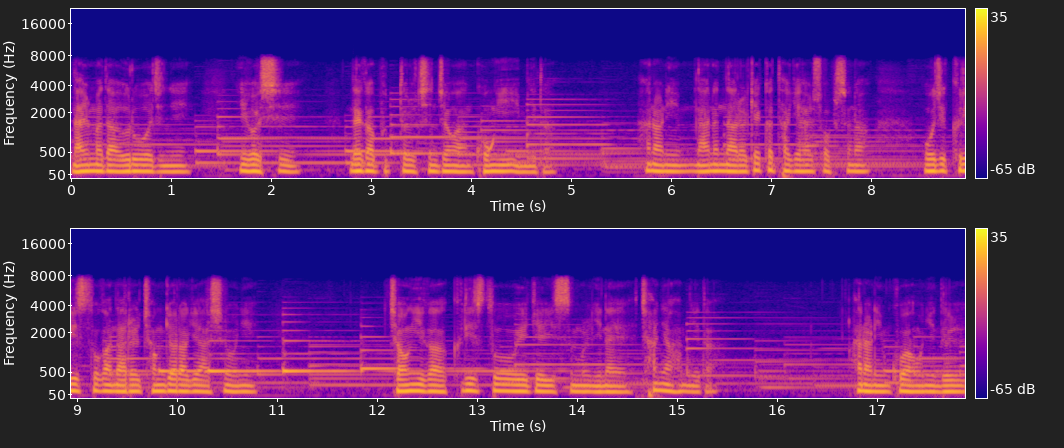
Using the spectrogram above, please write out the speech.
날마다 의로워지니 이것이 내가 붙들 진정한 공의입니다. 하나님, 나는 나를 깨끗하게 할 수 없으나 오직 그리스도가 나를 정결하게 하시오니 정의가 그리스도에게 있음을 인해 찬양합니다. 하나님 구하오니 늘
